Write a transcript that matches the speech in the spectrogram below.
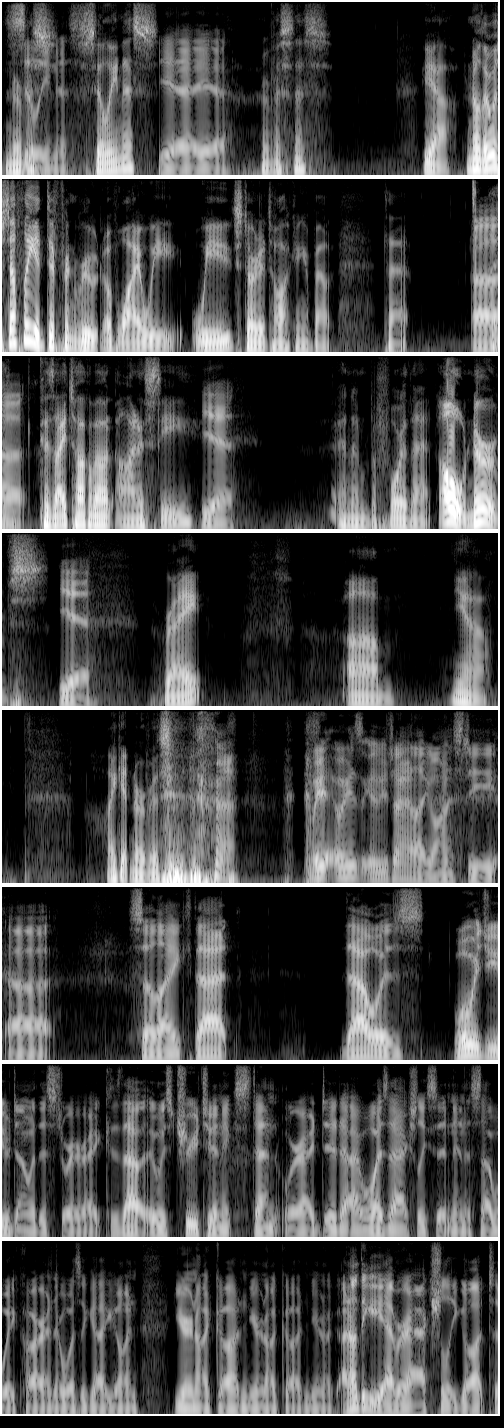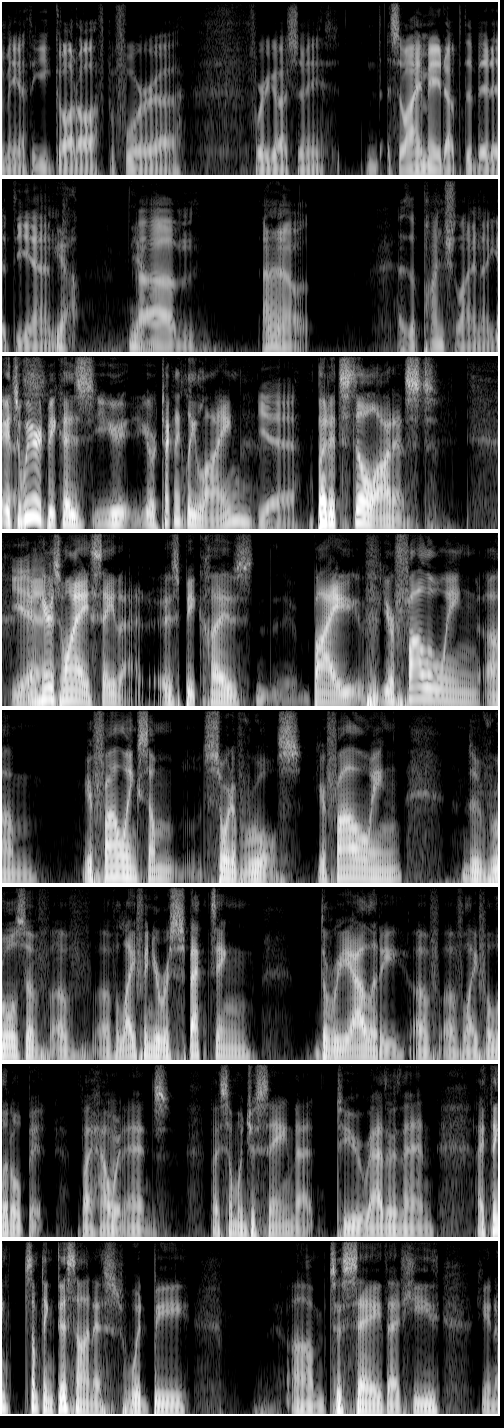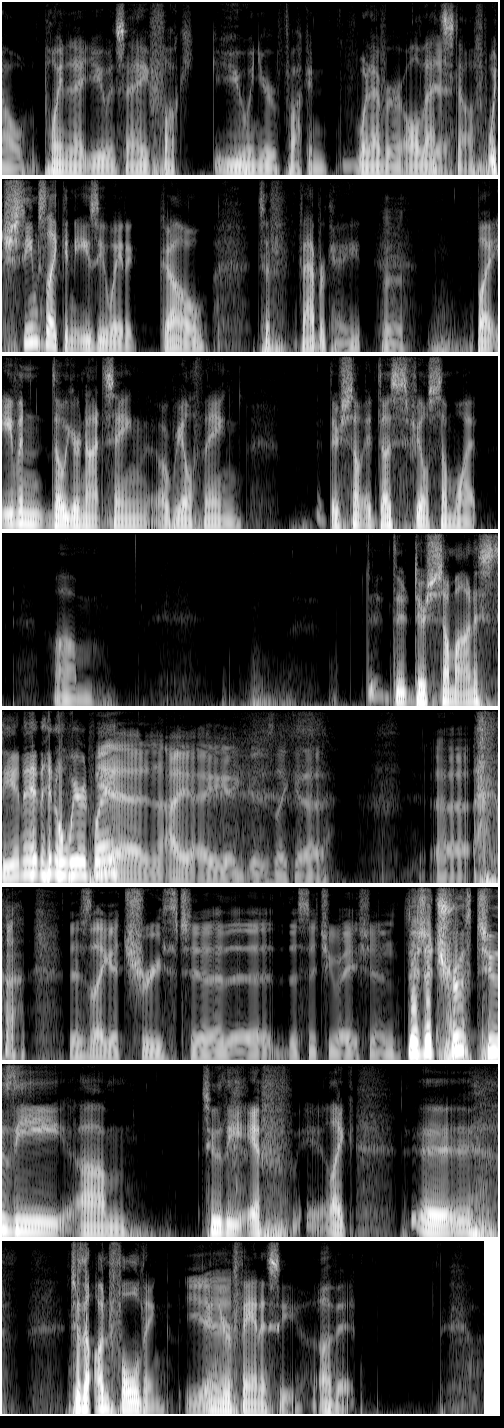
Nervous? silliness. silliness? Yeah, yeah. nervousness? Yeah. No there was definitely a different route of why we we started talking about that. Uh, because i talk about honesty. Yeah, and then before that oh nerves. Yeah. right? Um yeah. I get nervous. We, we, if you're talking like honesty, uh, so like that, that was what would you have done with this story, right? Because that it was true to an extent where I did, I was actually sitting in a subway car and there was a guy going, "You're not God, and you're not God, and you're not." God. I don't think he ever actually got to me. I think he got off before, uh, before he got to me. So I made up the bit at the end. Yeah. Yeah. Um, I don't know. As a punchline, I guess it's weird because you you're technically lying, Yeah. but it's still honest. Yeah. And here's why I say that is because by you're following um, you're following some sort of rules. You're following the rules of, of, of life and you're respecting the reality of, of life a little bit by how Hmm. it ends. By someone just saying that to you rather than I think something dishonest would be um, to say that he, you know, pointed at you and said, Hey, fuck you and your fucking whatever, all that Yeah. stuff, which seems like an easy way to go to fabricate. Huh. But even though you're not saying a real thing, there's some. It does feel somewhat. Um, th- there, there's some honesty in it in a weird way. Yeah, and I, I, was like a, uh, there's like a truth to the the situation. There's a truth to the um, to the if like, uh, to the unfolding Yeah, in your fantasy of it.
